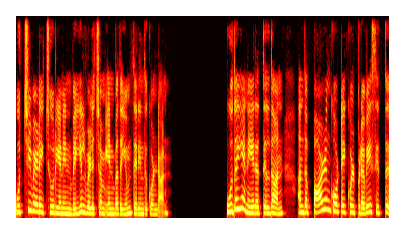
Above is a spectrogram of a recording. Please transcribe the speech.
உச்சிவேளை சூரியனின் வெயில் வெளிச்சம் என்பதையும் தெரிந்து கொண்டான். உதய நேரத்தில்தான் அந்த பாழங்கோட்டைக்குள் பிரவேசித்து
